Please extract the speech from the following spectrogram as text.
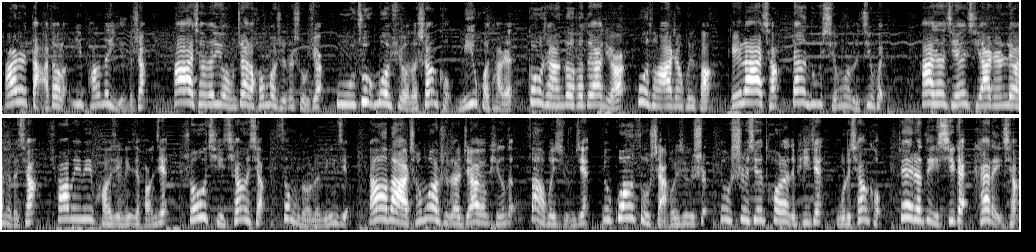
而是打到了一旁的椅子上。阿强则用沾了红墨水的手绢捂住莫须有的伤口，迷惑他人。共产哥和作家女儿护送阿珍回房，给了阿强单独行动的机会。阿强捡起阿珍撂下的枪，悄咪咪跑进林姐房间，手起枪响送走了林姐，然后把盛墨水的指甲油瓶子放回洗漱间，又光速闪回休息室，用事先偷来的披肩捂着枪口，对着自己膝盖开了一枪，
